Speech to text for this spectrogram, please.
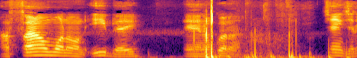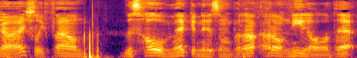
I found one on eBay and I'm gonna change it out. I actually found this whole mechanism, but I, I don't need all of that.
